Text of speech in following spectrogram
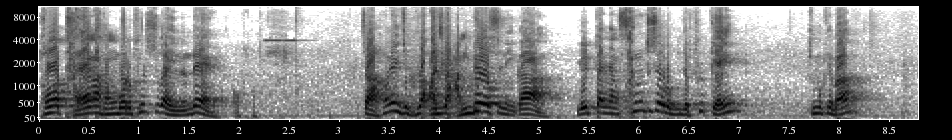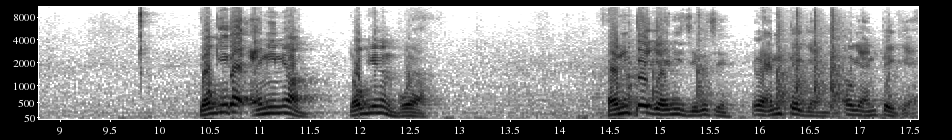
더 다양한 방법으로 풀 수가 있는데 어, 자, 선생님 지금 그거 아직 안 배웠으니까 일단 그냥 상투적으로 문제 풀게. 주목해봐. 여기가 m이면 여기는 뭐야? m 빼기 n이지, 그치? 이거 m 빼기 n이야. 여기 m 빼기 n.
